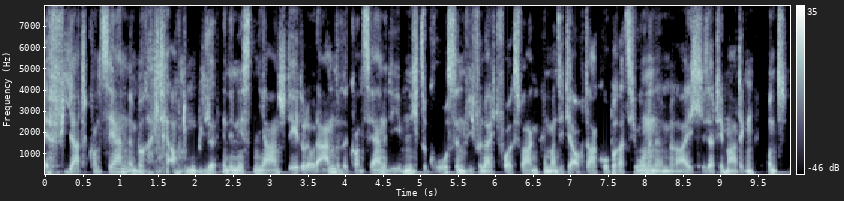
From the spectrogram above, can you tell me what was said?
der Fiat-Konzern im Bereich der Automobile in den nächsten Jahren steht oder, oder andere Konzerne, die eben nicht so groß sind wie vielleicht Volkswagen. Und man sieht ja auch da Kooperationen im Bereich dieser Thematiken. Und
